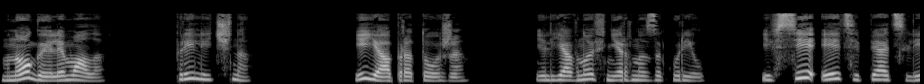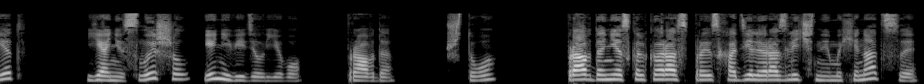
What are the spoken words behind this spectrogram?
Много или мало? Прилично. И я про то же. Илья вновь нервно закурил. И все эти пять лет я не слышал и не видел его. Правда. Что? Правда, несколько раз происходили различные махинации,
